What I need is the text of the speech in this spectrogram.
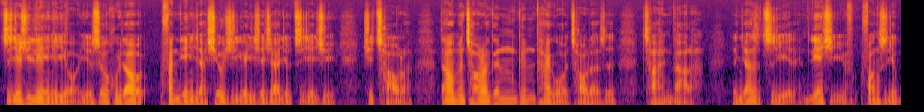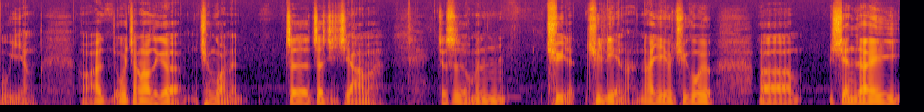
直接去练也有，有时候回到饭店一下休息个一下下就直接去去抄了。但我们抄了跟跟泰国抄的是差很大了，人家是职业的，练习方式就不一样。好啊，我讲到这个拳馆的这这几家嘛，就是我们去的去练了，那也有去过，呃，现在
